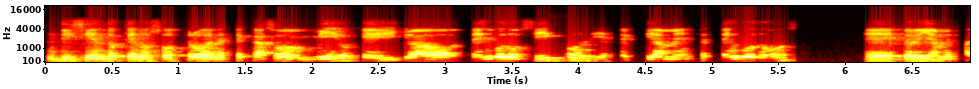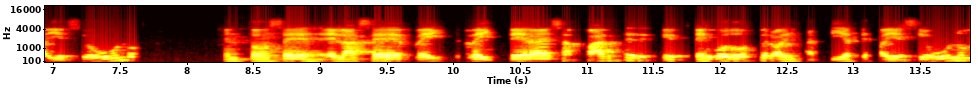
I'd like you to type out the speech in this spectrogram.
diciendo que nosotros, en este caso mío, que yo tengo dos hijos y efectivamente tengo dos, eh, pero ya me falleció uno. Entonces, él hace, reitera esa parte de que tengo dos, pero a, ti ya te falleció uno,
